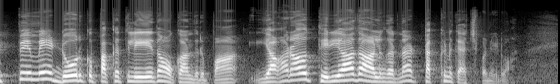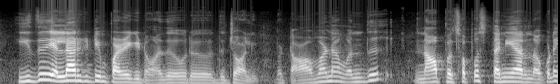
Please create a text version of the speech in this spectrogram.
எப்பயுமே டோருக்கு பக்கத்துலேயே தான் உட்காந்துருப்பான் யாராவது தெரியாத ஆளுங்க இருந்தால் டக்குன்னு கேட்ச் பண்ணிடுவான். இது எல்லாருக்கிட்டையும் பழகிடும். அது ஒரு இது ஜாலி பட் அவனை வந்து நான் இப்போ சப்போஸ் தனியாக இருந்தால் கூட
